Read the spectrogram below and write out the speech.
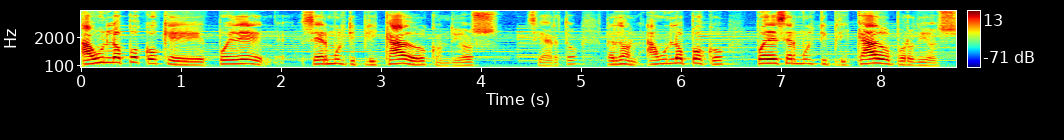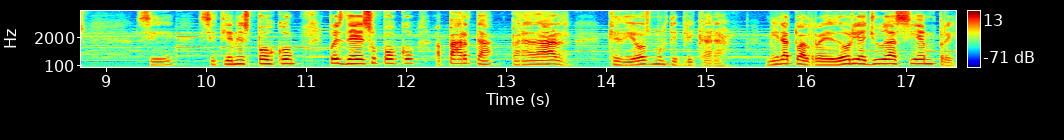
Aún lo poco que puede ser multiplicado con Dios, ¿cierto? Perdón, aún lo poco puede ser multiplicado por Dios. ¿sí? Si tienes poco, pues de eso poco aparta para dar, que Dios multiplicará. Mira a tu alrededor y ayuda siempre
